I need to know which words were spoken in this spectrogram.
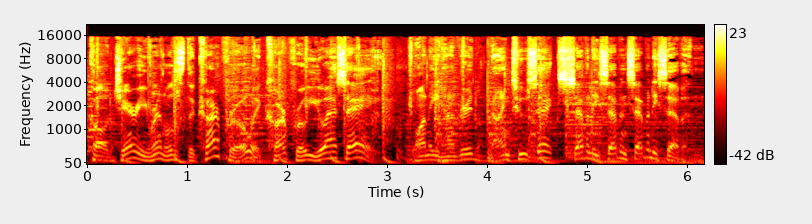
Call Jerry Reynolds, the Car Pro at CarPro USA. 1 800 926 7777.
